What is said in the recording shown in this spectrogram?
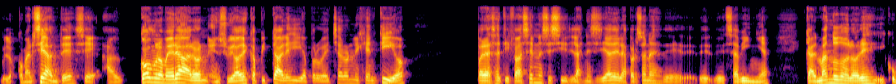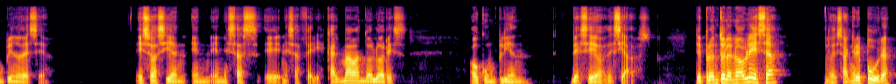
los comerciantes, se conglomeraron en ciudades capitales y aprovecharon el gentío para satisfacer las necesidades de las personas de, esa viña, calmando dolores y cumpliendo deseos. Eso hacían en, esas, en esas ferias, calmaban dolores o cumplían deseos deseados. De pronto la nobleza, no de sangre pura,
